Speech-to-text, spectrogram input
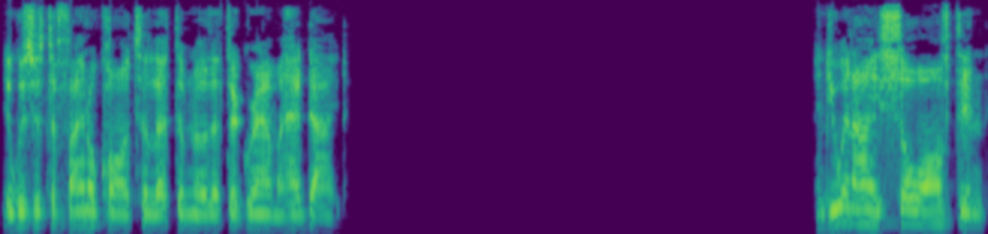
It was just a final call to let them know that their grandma had died. And you and I so often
